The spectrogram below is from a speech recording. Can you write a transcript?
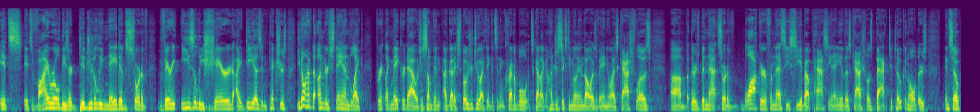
it's it's viral. These are digitally native sort of very easily shared ideas and pictures. You don't have to understand like for like MakerDAO, which is something I've got exposure to. I think it's an incredible. It's got like 160 million dollars of annualized cash flows. Um, but there's been that sort of blocker from the SEC about passing any of those cash flows back to token holders, and so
